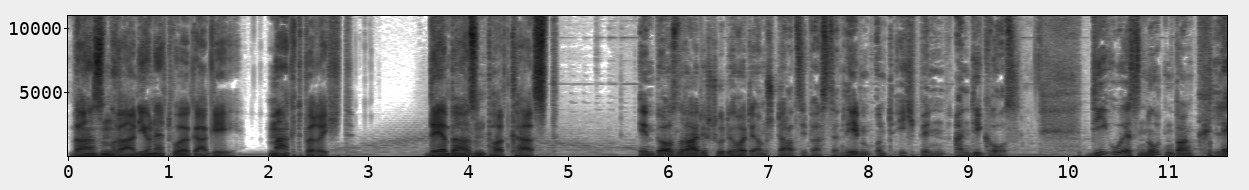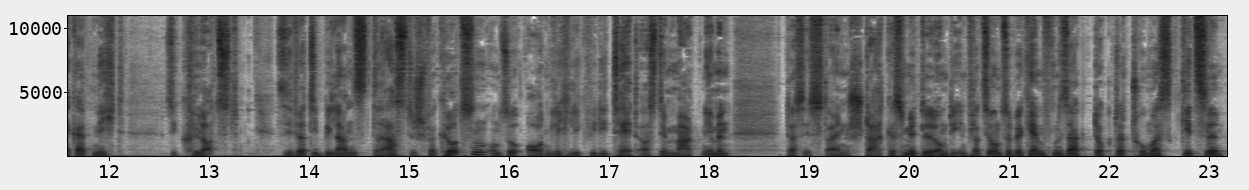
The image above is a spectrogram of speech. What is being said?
Börsenradio Network AG Marktbericht Der Börsenpodcast Im Börsenradiostudio heute am Start Sebastian Leben und ich bin Andi Groß. Die US-Notenbank kleckert nicht, sie klotzt. Sie wird die Bilanz drastisch verkürzen und so ordentlich Liquidität aus dem Markt nehmen. Das ist ein starkes Mittel, um die Inflation zu bekämpfen, sagt Dr. Thomas Gitzel.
